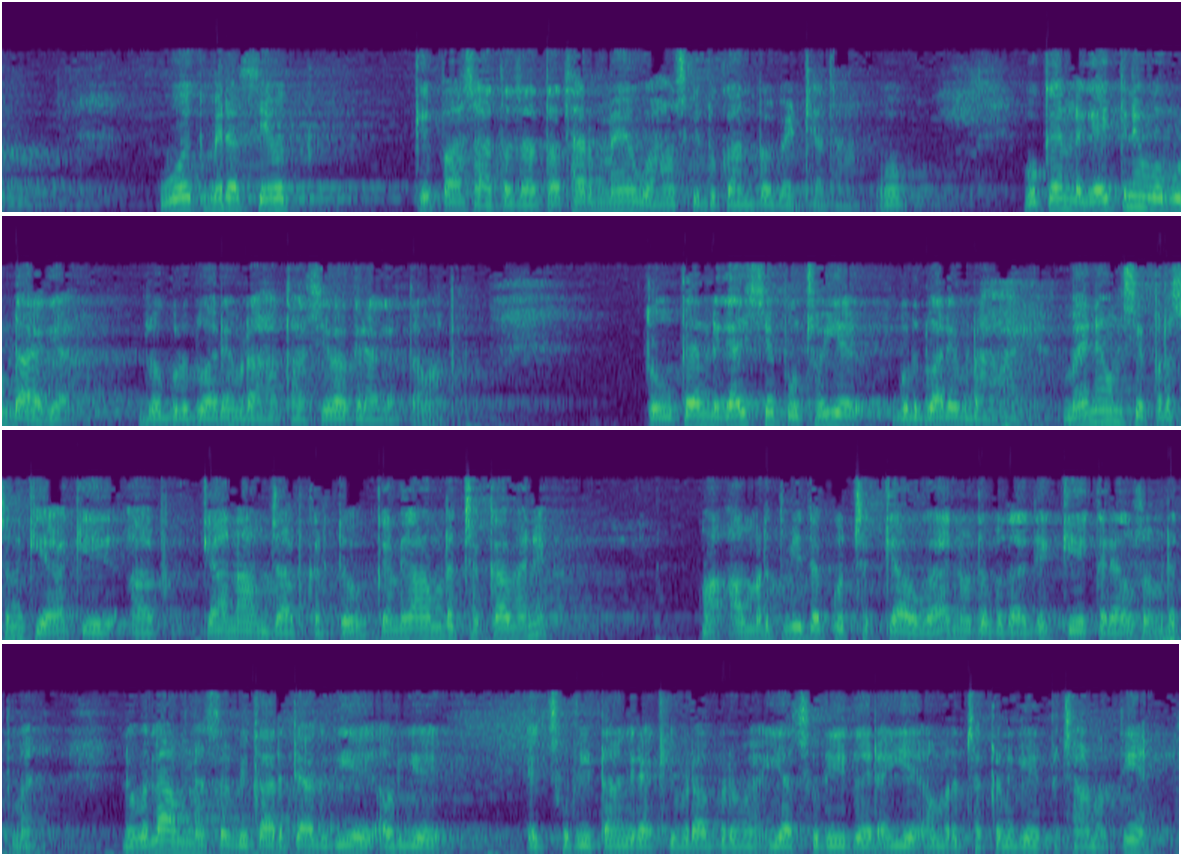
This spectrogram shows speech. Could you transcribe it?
वो एक मेरा सेवक के पास आता जाता था और मैं वहाँ उसकी दुकान पर बैठा था। वो वो कहने लगे, इतने वो बुढ़ा आ गया, जो गुरुद्वारे में रहा था, सेवा करा करता वहाँ पर। तो कहने लगा, इससे पूछो, ये गुरुद्वारे में रहा है। मैंने उनसे प्रश्न किया कि आप क्या नाम जाप करते हो? कहने लगा, अमृत छक्का मैंने। माँ, अमृत भी तक कुछ छक्का होगा नो तो बता दे, के करे उस अमृत में? ने बोला, हमने सब विकार त्याग दिए और ये एक छुरी टांग रखी बराबर में, या छुरी दे रही, ये अमृत छक्कन के पछाण होती है।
